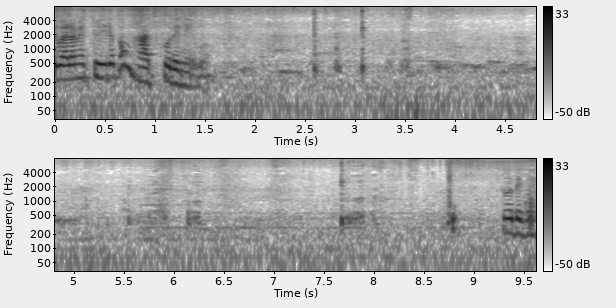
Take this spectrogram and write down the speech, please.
এবার আমি একটু এরকম ভাত করে নেব। তো দেখুন,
